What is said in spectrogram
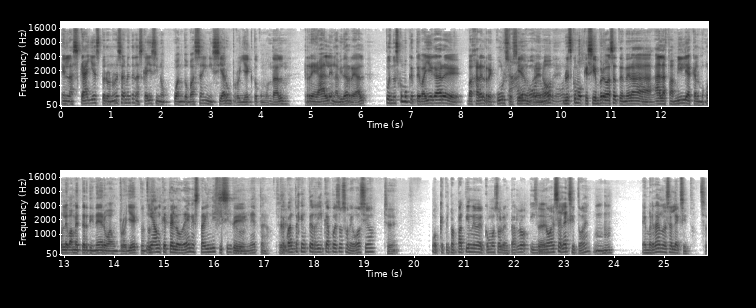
en las calles, pero no necesariamente en las calles, sino cuando vas a iniciar un proyecto como tal, real, en la vida real, pues no es como que te va a llegar, eh, bajar el recurso Ah, siempre, no, ¿no? no, No, no, es como que siempre vas a tener a, a la familia que a lo mejor le va a meter dinero a un proyecto. y aunque te lo den, está bien difícil, Sí. neta. O sea. ¿cuánta gente rica ha puesto su negocio? sí. O que el papá tiene cómo solventarlo y Sí. no es el éxito, ¿eh? En verdad no es el éxito. Sí.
